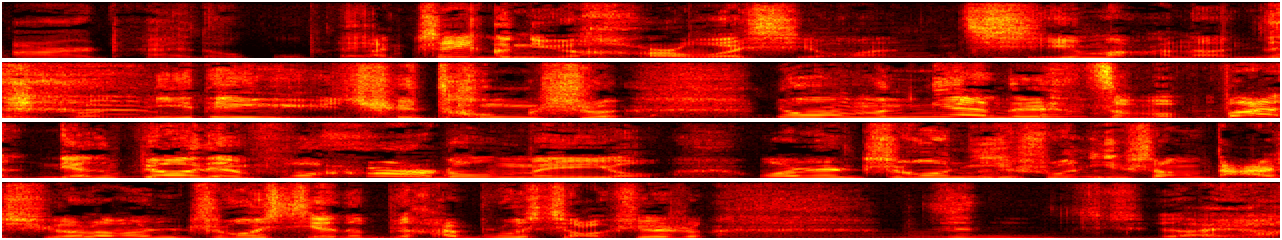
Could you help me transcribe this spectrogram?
二胎都不配啊，。这个女孩我喜欢，起码呢，你就说你得语句通顺，要我们念的人怎么办？连个标点符号都没有。完了之后，你说你上大学了，完了之后写的比还不如小学生。这，哎呀，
